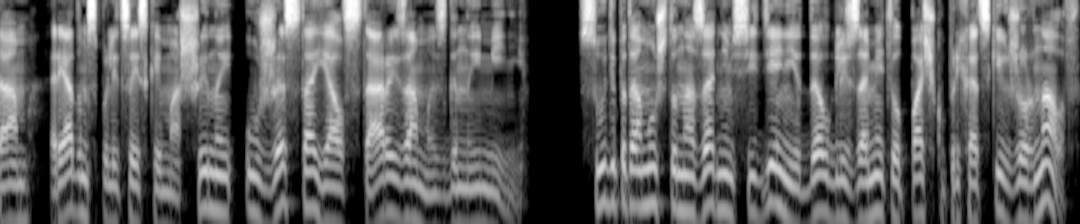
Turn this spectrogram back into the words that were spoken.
Там, рядом с полицейской машиной, уже стоял старый замызганный мини. Судя по тому, что на заднем сиденье Делглиш заметил пачку приходских журналов,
